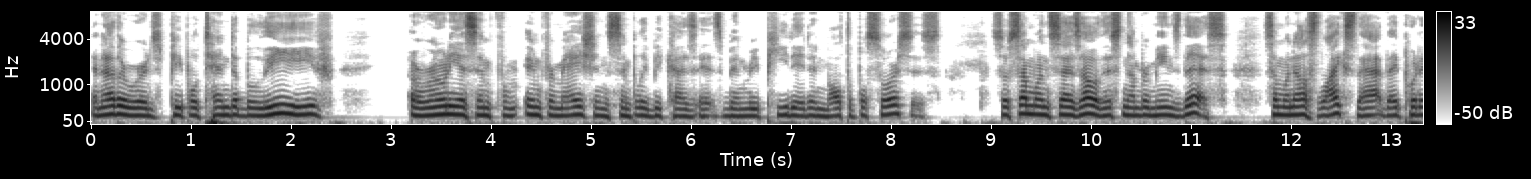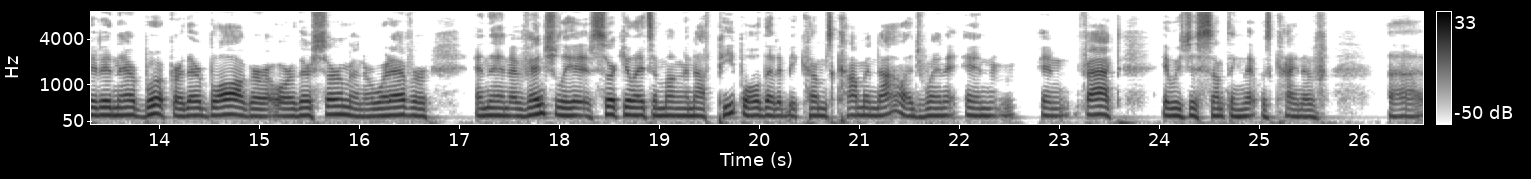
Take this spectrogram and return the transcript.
In other words people tend to believe erroneous inf- information simply because it's been repeated in multiple sources. So someone says oh this number means this. Someone else likes that they put it in their book or their blog or, or their sermon or whatever and then eventually it circulates among enough people that it becomes common knowledge when in in fact it was just something that was kind of uh,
